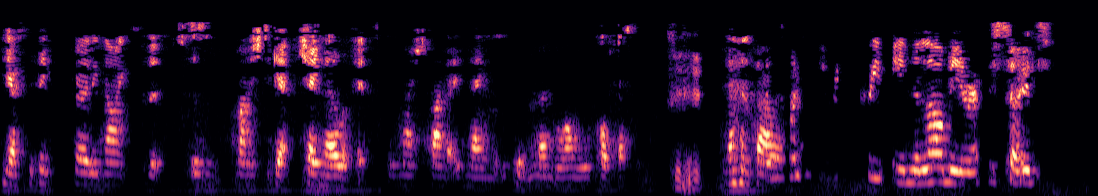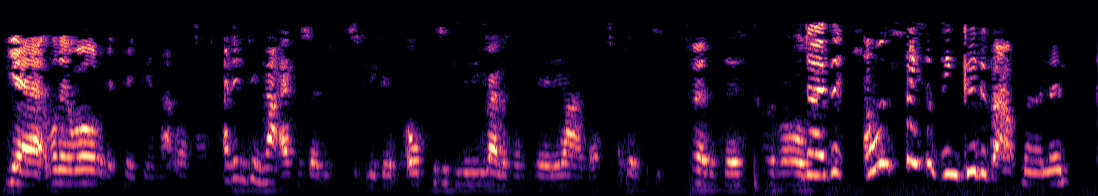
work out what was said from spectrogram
Yes, the big burly knight that doesn't manage to get chainmail that fits. We managed to find out his name, but we couldn't remember when we were podcasting. Eleventh I hour. was wondering if it was creepy in the Lamia episode. Yeah, well, they were all a bit creepy in that, weren't they? I didn't think that episode was particularly good or particularly relevant, really, either. I don't think the overall. No, but I want to say something good about Merlin.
